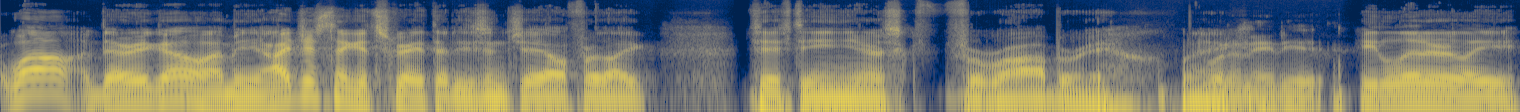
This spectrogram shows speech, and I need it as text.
Well, there you go. I mean, I just think it's great that he's in jail for like 15 years for robbery. Like, What an idiot! he literally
